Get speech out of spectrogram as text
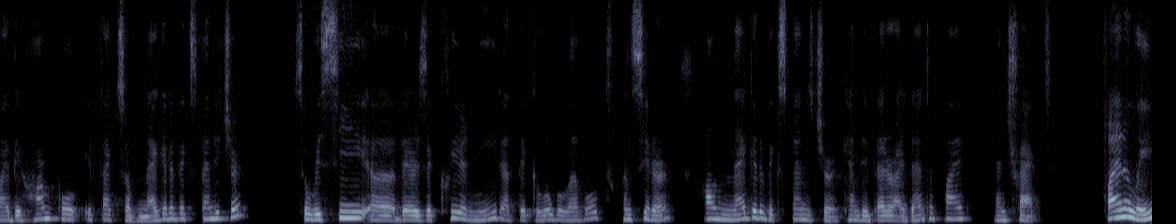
by the harmful effects of negative expenditure. So we see uh, there is a clear need at the global level to consider how negative expenditure can be better identified and tracked. Finally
